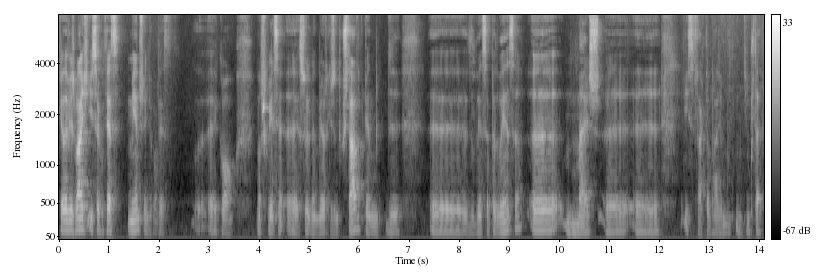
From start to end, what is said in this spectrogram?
cada vez mais, isso acontece menos, ainda acontece uh, com uma frequência uh, seguramente maior que a gente gostava, depende muito de, uh, de doença para doença, mas isso, de facto, é uma área muito, muito importante.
